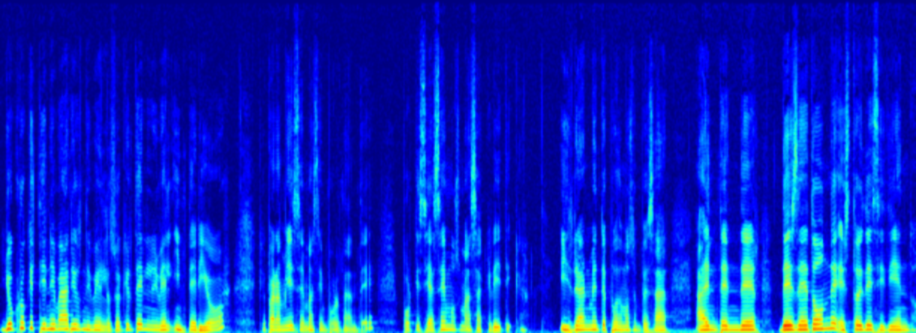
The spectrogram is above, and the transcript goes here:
yo creo que tiene varios niveles. O sea, que tiene el nivel interior, que para mí es el más importante, porque si hacemos masa crítica y realmente podemos empezar a entender desde dónde estoy decidiendo.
